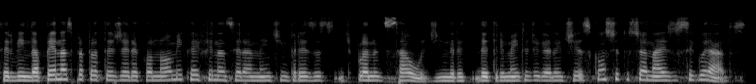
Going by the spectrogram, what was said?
servindo apenas para proteger econômica e financeiramente empresas de plano de saúde, em detrimento de garantias constitucionais dos segurados.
